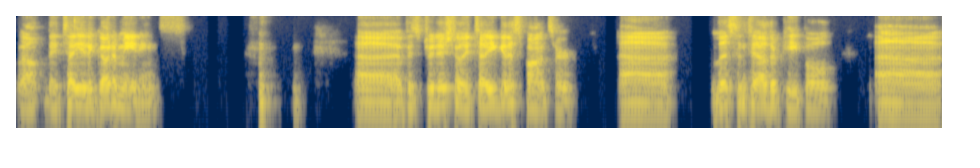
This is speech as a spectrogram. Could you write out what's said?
Well, they tell you to go to meetings. uh, if it's traditionally, tell you get a sponsor, uh, listen to other people, uh,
